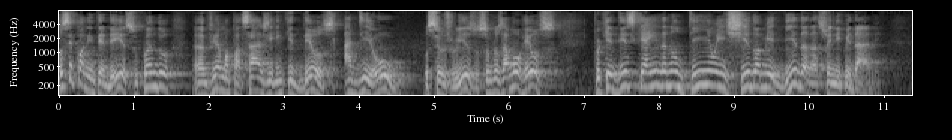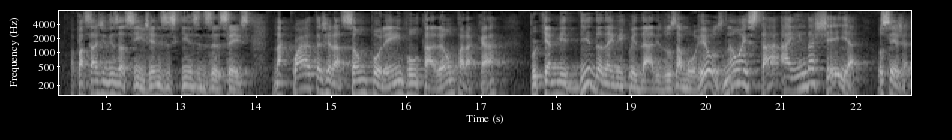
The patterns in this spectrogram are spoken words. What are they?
você pode entender isso quando uh, vê uma passagem em que Deus adiou o seu juízo sobre os amorreus, porque diz que ainda não tinham enchido a medida da sua iniquidade. A passagem diz assim, Gênesis 15, 16: Na quarta geração, porém, voltarão para cá, porque a medida da iniquidade dos amorreus não está ainda cheia. Ou seja,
